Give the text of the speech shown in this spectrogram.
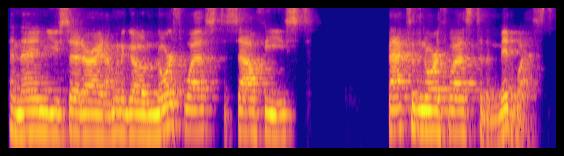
And then you said, all right, I'm going to go northwest to southeast, back to the northwest to the Midwest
